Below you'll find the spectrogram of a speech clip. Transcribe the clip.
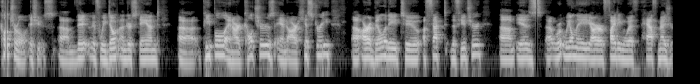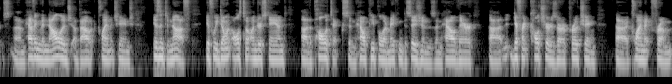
cultural issues. Um, they, if we don't understand uh, people and our cultures and our history, our ability to affect the future um, is we only are fighting with half measures. Um, having the knowledge about climate change isn't enough if we don't also understand uh, the politics and how people are making decisions and how their uh, different cultures are approaching uh, climate from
